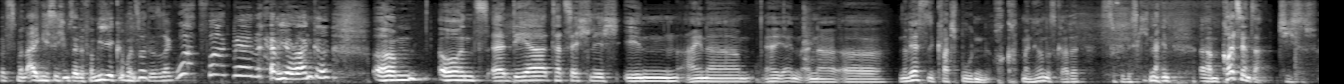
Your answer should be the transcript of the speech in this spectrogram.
dass man eigentlich sich um seine Familie kümmern sollte. Und sagt, what fuck man, I'm your uncle. Ähm, und äh, der tatsächlich in einer, äh, ja, in einer, äh, na wie heißt die Quatschbuden? Oh Gott, mein Hirn ist gerade zu viel Whisky. Nein, ähm, Callcenter. Jesus.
